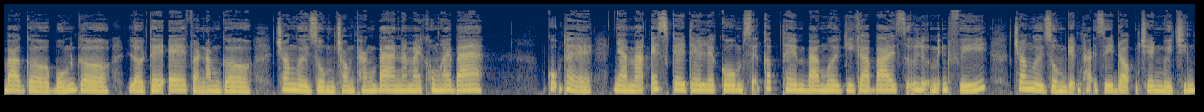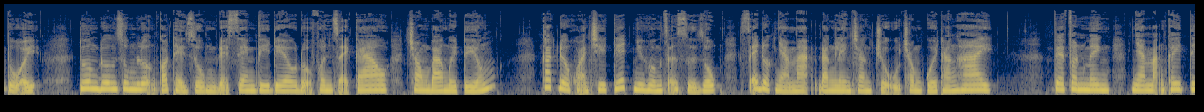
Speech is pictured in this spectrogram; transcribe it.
3G, 4G, LTE và 5G cho người dùng trong tháng 3 năm 2023. Cụ thể, nhà mạng SK Telecom sẽ cấp thêm 30 GB dữ liệu miễn phí cho người dùng điện thoại di động trên 19 tuổi, tương đương dung lượng có thể dùng để xem video độ phân giải cao trong 30 tiếng. Các điều khoản chi tiết như hướng dẫn sử dụng sẽ được nhà mạng đăng lên trang chủ trong cuối tháng 2. Về phần mình, nhà mạng KT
